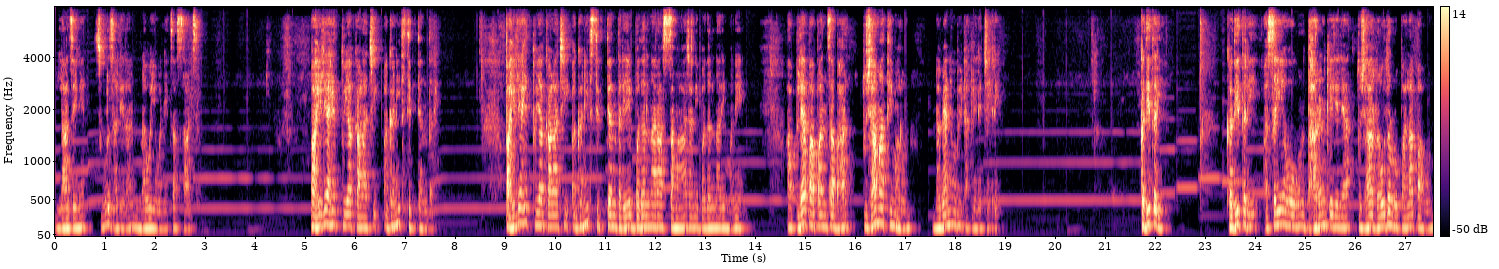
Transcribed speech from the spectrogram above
लाजेने चूर झालेला नवयवनेचा साज. पाहिले आहेत तू या काळाची अगणित स्थित्यंतरे. पाहिले आहेत तू या काळाची अगणित स्थित्यंतरे बदलणारा समाज आणि बदलणारी मने. आपल्या पापांचा भार तुझ्या माथी मारून नव्याने उभे ठाकलेले चेहरे. कधीतरी कधीतरी असह्य होऊन धारण केलेल्या तुझ्या रौद्र रूपाला पाहून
